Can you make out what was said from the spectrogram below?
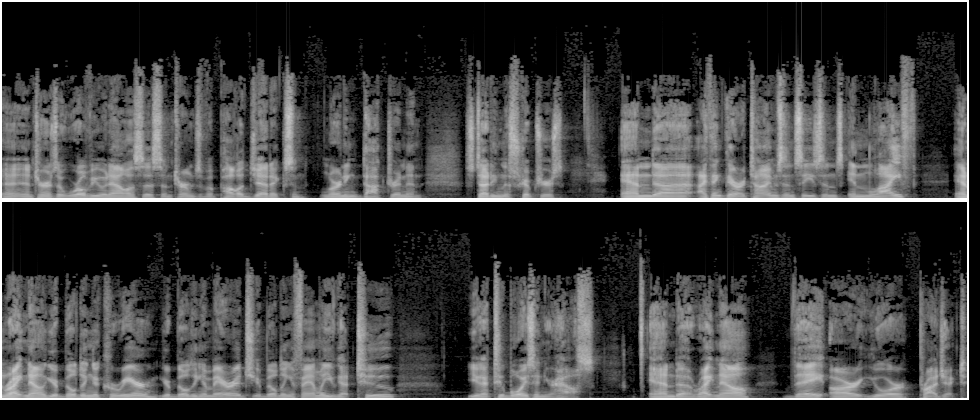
uh, in terms of worldview analysis, in terms of apologetics and learning doctrine and studying the scriptures. And uh, I think there are times and seasons in life. And right now, you're building a career, you're building a marriage, you're building a family. You've got two, you've got two boys in your house, and uh, right now they are your project.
